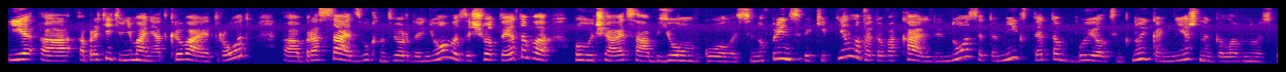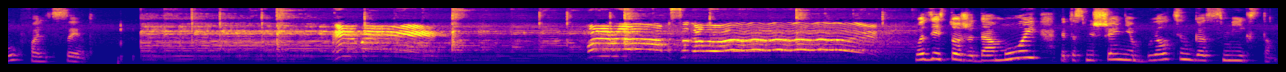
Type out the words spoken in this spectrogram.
И а, обратите внимание, открывает рот, а, бросает звук на твердое небо, за счет этого получается объем в голосе. Но в принципе Кипелов это вокальный нос, это микс, это белтинг. Ну и конечно головной звук фальцет. Вот здесь тоже домой, это смешение белтинга с микстом.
